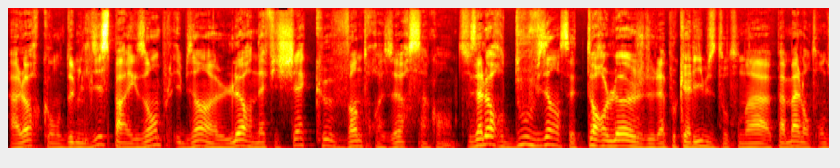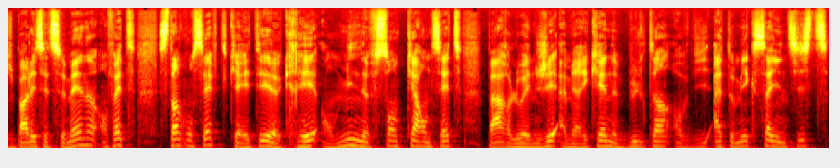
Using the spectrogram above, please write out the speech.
alors qu'en 2010 par exemple, et bien l'heure n'affichait que 23h50. Mais alors d'où vient cette horloge de l'apocalypse dont on a pas mal entendu parler cette semaine? En fait, c'est un concept qui a été créé en 1947 par l'ONG américaine Bulletin of the Atomic Scientists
